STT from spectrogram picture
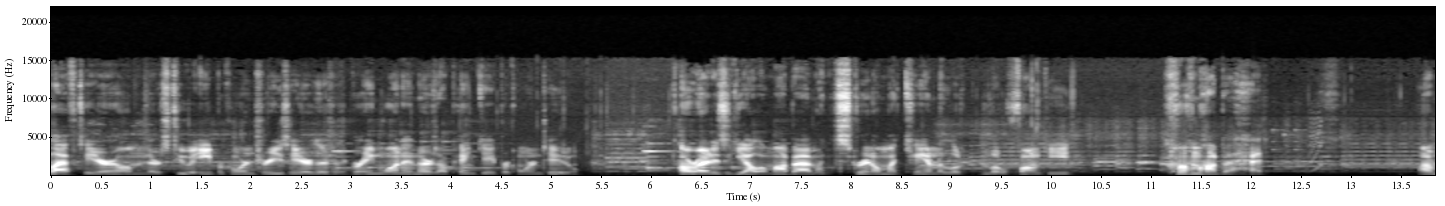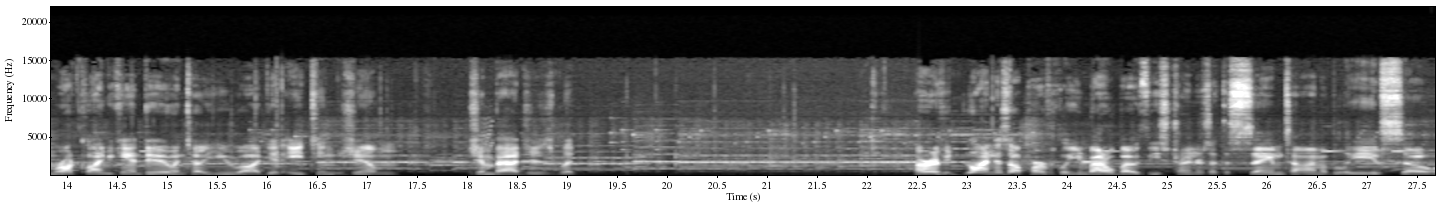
left here, um, there's two apricorn trees here. There's a green one, and there's a pink apricorn, too. Alright, it's yellow. My bad. My screen on my camera looked a little funky. Oh, my bad. Um, rock climb you can't do until you, uh, get 18 gym, gym badges, but... Alright, if you line this up perfectly, you can battle both these trainers at the same time, I believe, so...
